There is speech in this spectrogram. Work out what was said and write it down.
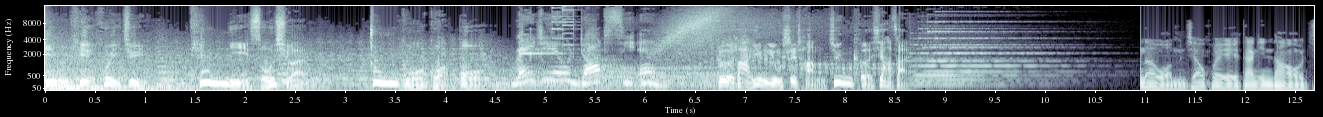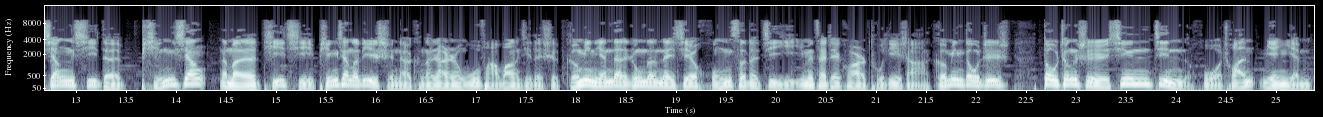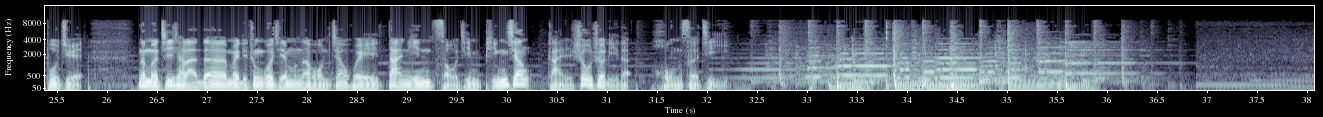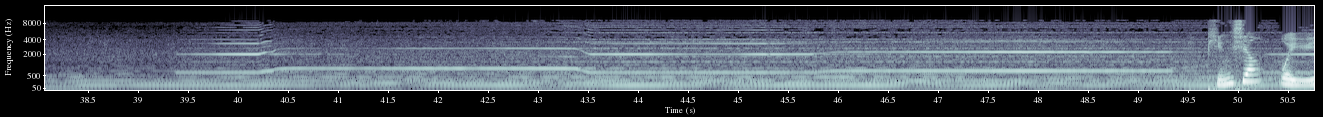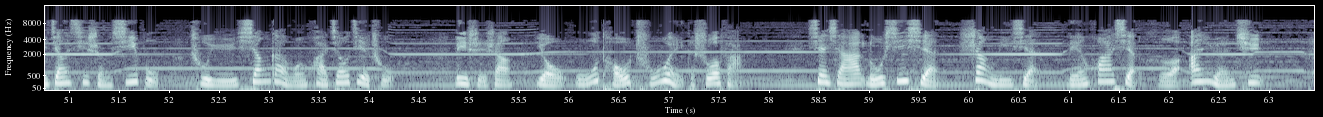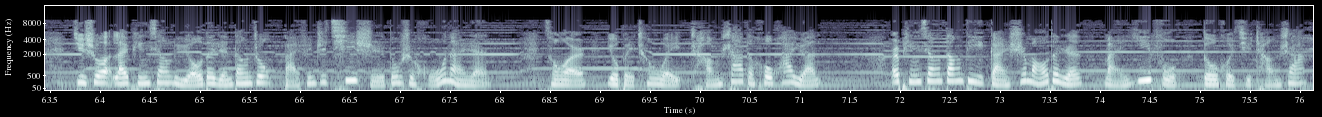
精品汇聚，听你所选，中国广播。radio.dot.cn，。各大应用市场均可下载。那我们将会带您到江西的萍乡。那么提起萍乡的历史呢，可能让人无法忘记的是革命年代中的那些红色的记忆，因为在这块土地上啊，革命斗争斗争是新近火传，绵延不绝。那么接下来的《魅力中国》节目呢，我们将会带您走进萍乡，感受这里的红色记忆。萍乡位于江西省西部，处于湘赣文化交界处，历史上有“无头楚尾”的说法，县辖泸溪县、上栗县、莲花县和安源区。据说来萍乡旅游的人当中，百分之七十都是湖南人，从而又被称为长沙的后花园。而萍乡当地赶时髦的人买衣服都会去长沙。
